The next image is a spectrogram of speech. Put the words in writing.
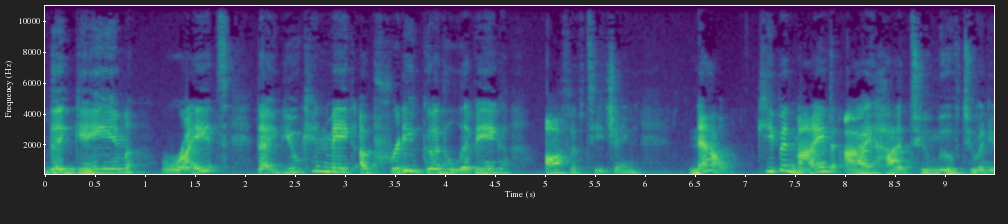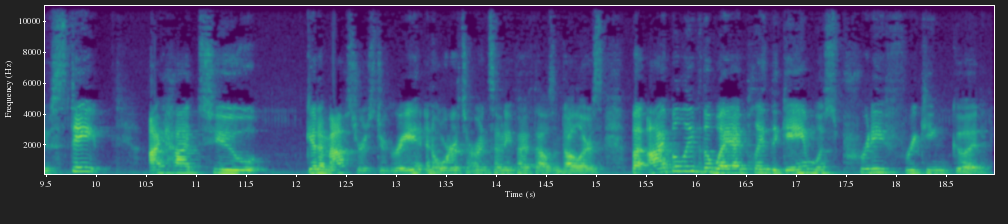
the game right, that you can make a pretty good living off of teaching. Now, keep in mind, I had to move to a new state. I had to get a master's degree in order to earn $75,000. But I believe the way I played the game was pretty freaking good.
